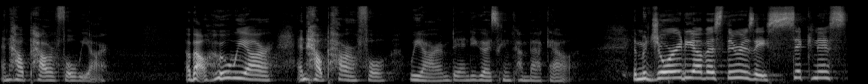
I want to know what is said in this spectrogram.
and how powerful we are about who we are and how powerful we are. And, band, you guys can come back out. The majority of us, there is a sickness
